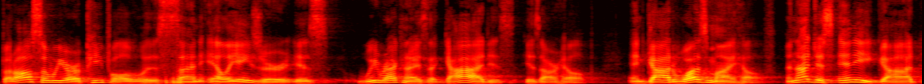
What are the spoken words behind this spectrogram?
but also we are a people with his son Eliezer is we recognize that God is, is our help. And God was my help. And not just any God,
